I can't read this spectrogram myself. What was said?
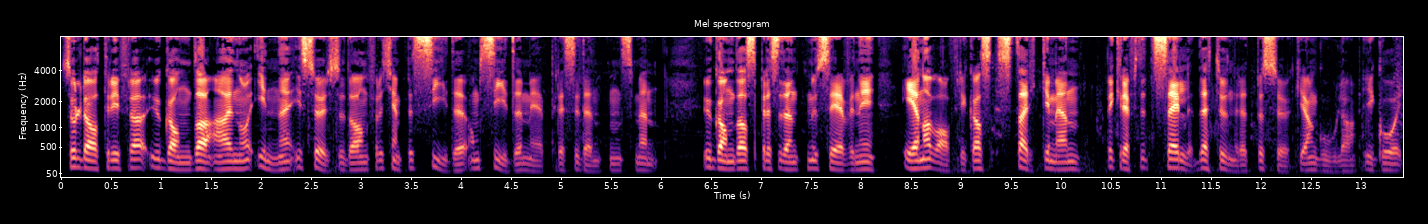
Soldater fra Uganda er nå inne i Sør-Sudan for å kjempe side om side med presidentens menn. Ugandas president Museveni, en av Afrikas sterke menn, bekreftet selv dette under et besøk i Angola i går.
